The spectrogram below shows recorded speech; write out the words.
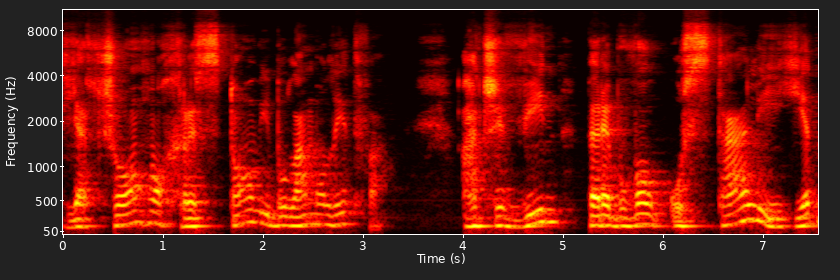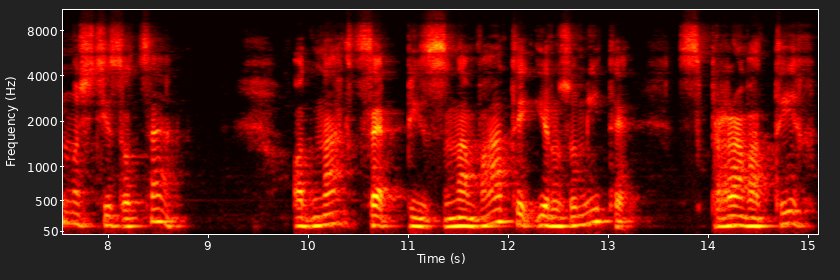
для чого Христові була молитва, адже Він перебував у сталій єдності з Отцем. Однак це пізнавати і розуміти справа тих,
